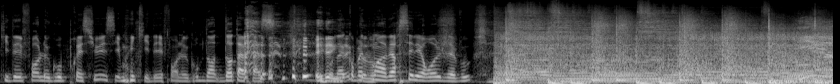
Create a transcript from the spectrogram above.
qui défends le groupe précieux et c'est moi qui défends le groupe dans, dans ta face. on a complètement inversé les rôles, j'avoue. Chose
